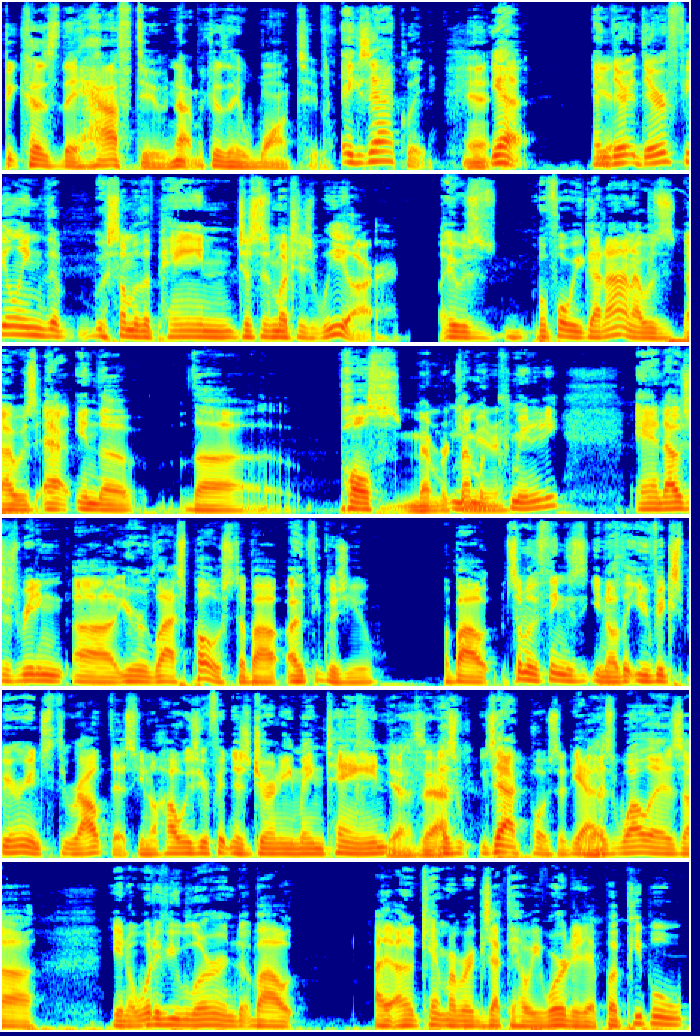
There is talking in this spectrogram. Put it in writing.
because they have to, not because they want to. Exactly. Yeah. Yeah. And Yeah. they're they're feeling the some of the pain just as much as we are. It was before we got on. I was I was at, in the the Pulse Member community. community, and I was just reading uh, your last post about I think it was you about some of the things you know that you've experienced throughout this. You know, how was your fitness journey maintained? Yeah, Zach. As Zach posted, yeah, Yeah. as well as uh, you know, what have you learned about? I, I can't remember exactly how he worded it, but people,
